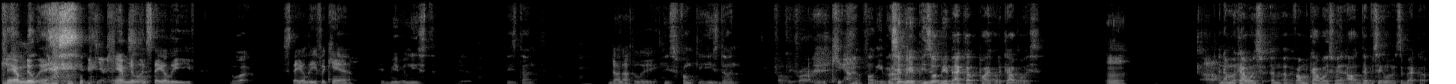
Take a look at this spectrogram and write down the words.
Cam Newton, Cam Newton, stay a leave, What? Stay a leave for Cam. He'll be released. Yeah. He's done. Done out the league. He's funky. He's done. Funky Friday. Keep funky He should be, he's going to be a backup probably for the Cowboys. Mm. And I'm a Cowboys. um, If I'm a Cowboys fan, I'll definitely take him as a backup.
